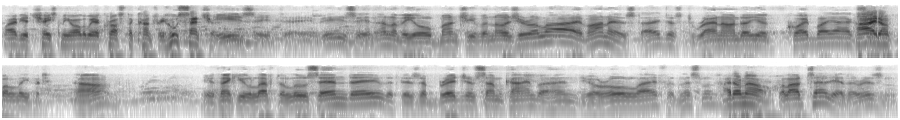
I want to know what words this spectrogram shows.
Why have you chased me all the way across the country? Who sent you? Easy, Dave, easy. None of the old bunch even knows you're alive, honest. I just ran onto you quite by accident. I don't believe it. No? You think you left a loose end, Dave? That there's a bridge of some kind behind your old life and this one? I don't know. Well, I'll tell you, there isn't.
